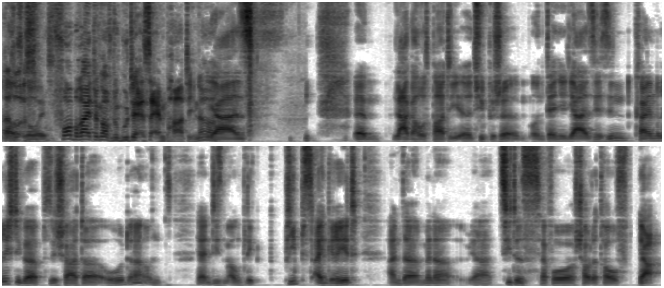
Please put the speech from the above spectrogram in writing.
also Vorbereitung auf eine gute SM-Party, ne? Ja, ähm, Lagerhausparty, äh, typische. Und Daniel, ja, sie sind kein richtiger Psychiater, oder? Und ja, in diesem Augenblick piepst ein Gerät an der Männer, ja, zieht es hervor, schaut da drauf. Ja,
